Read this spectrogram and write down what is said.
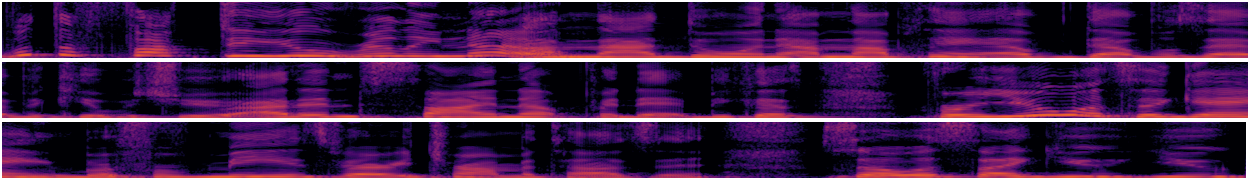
What the fuck do you really know? I'm not doing it. I'm not playing devil's advocate with you. I didn't sign up for that because for you it's a game, but for me it's very traumatizing. So it's like you you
